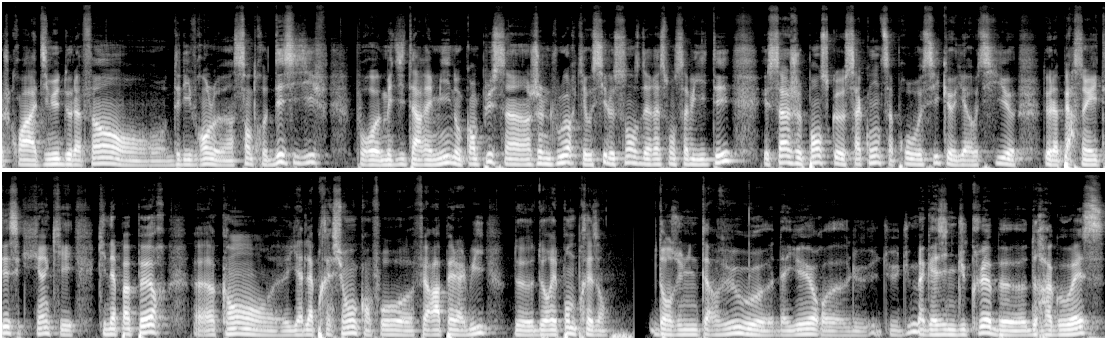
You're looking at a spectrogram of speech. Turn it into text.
je crois à 10 minutes de la fin, en délivrant un centre décisif pour Meditaremi. Donc en plus, c'est un jeune joueur qui a aussi le sens des responsabilités. Et ça, je pense que ça compte, ça prouve aussi qu'il y a aussi euh, de la personnalité. C'est quelqu'un qui, qui n'a pas peur euh, quand euh, il y a de la pression, quand il faut faire appel à lui, de, répondre présent. Dans une interview d'ailleurs du, magazine du club Dragoes,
